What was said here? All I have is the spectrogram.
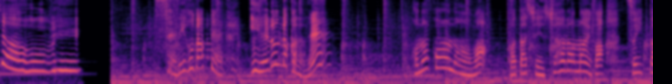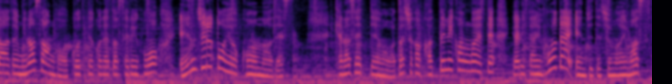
ャオビセリフだって言えるんだからね。このコーナーは私石原舞が Twitter で皆さんが送ってくれたセリフを演じるというコーナーです。キャラ設定は私が勝手に考えてやりたい放題演じてしまいます。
